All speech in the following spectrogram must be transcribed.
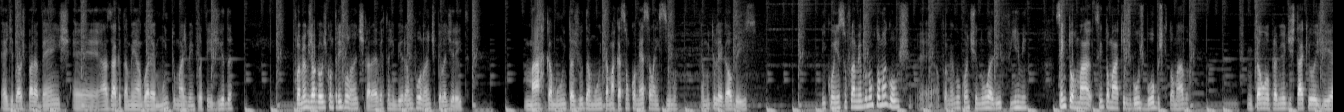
é de dar os parabéns. É, a zaga também agora é muito mais bem protegida. O Flamengo joga hoje com três volantes, cara. Everton Ribeiro é um volante pela direita. Marca muito, ajuda muito. A marcação começa lá em cima. É muito legal ver isso. E com isso o Flamengo não toma gols. É, o Flamengo continua ali firme, sem tomar, sem tomar aqueles gols bobos que tomava. Então, para mim, o destaque hoje é,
